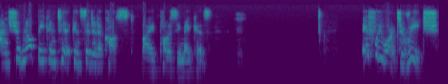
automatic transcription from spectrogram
and should not be con- considered a cost by policymakers. If we want to reach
